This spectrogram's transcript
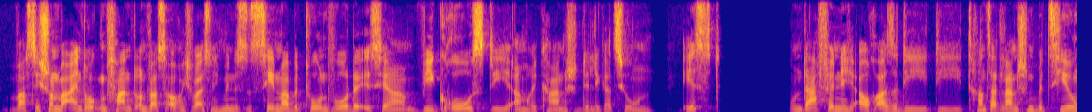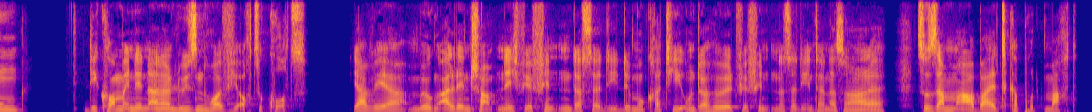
Was ich schon beeindruckend fand und was auch, ich weiß nicht, mindestens zehnmal betont wurde, ist ja, wie groß die amerikanische Delegation ist. Und da finde ich auch, also die, die transatlantischen Beziehungen, die kommen in den Analysen häufig auch zu kurz. Ja, wir mögen all den Trump nicht. Wir finden, dass er die Demokratie unterhöhlt. Wir finden, dass er die internationale Zusammenarbeit kaputt macht.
